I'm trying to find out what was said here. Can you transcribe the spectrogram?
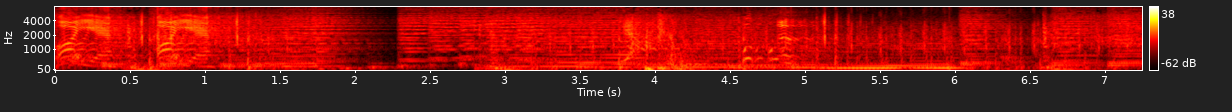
oh yeah, oh yeah. So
